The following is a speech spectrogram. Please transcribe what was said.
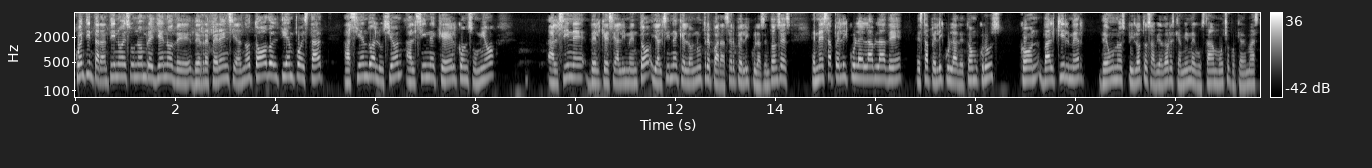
Quentin Tarantino es un hombre lleno de, de referencias, ¿no? Todo el tiempo está haciendo alusión al cine que él consumió, al cine del que se alimentó y al cine que lo nutre para hacer películas. Entonces, en esa película él habla de esta película de Tom Cruise con Val Kilmer de unos pilotos aviadores que a mí me gustaban mucho porque además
